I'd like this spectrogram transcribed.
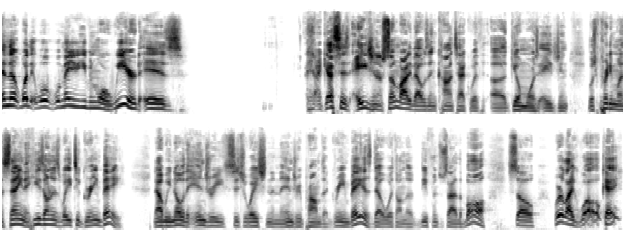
And then what what made it even more weird is I guess his agent or somebody that was in contact with uh, Gilmore's agent was pretty much saying that he's on his way to Green Bay. Now we know the injury situation and the injury problems that Green Bay has dealt with on the defensive side of the ball. So we're like, well, okay,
